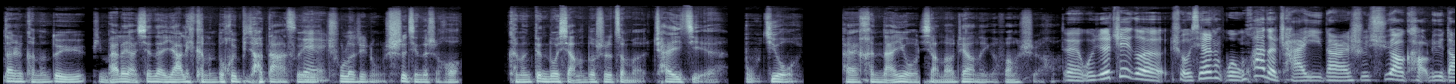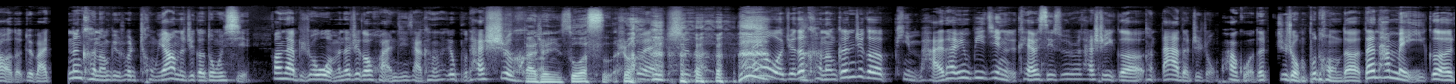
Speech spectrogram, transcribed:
但是可能对于品牌来讲，现在压力可能都会比较大，所以出了这种事情的时候。可能更多想的都是怎么拆解补救，还很难有想到这样的一个方式哈。对，我觉得这个首先文化的差异当然是需要考虑到的，对吧？那可能比如说同样的这个东西放在比如说我们的这个环境下，可能它就不太适合。大家觉你作死是吧？对，是的。还有，我觉得可能跟这个品牌，它因为毕竟 KFC，所以说它是一个很大的这种跨国的这种不同的，但它每一个。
